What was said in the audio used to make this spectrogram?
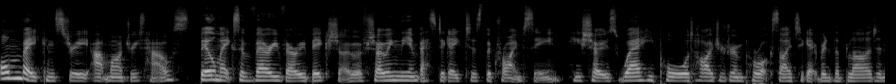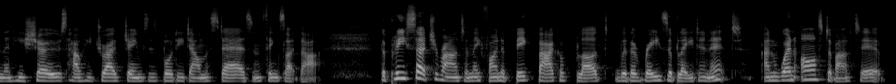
on Bacon Street at Marjorie's house, Bill makes a very, very big show of showing the investigators the crime scene. He shows where he poured hydrogen peroxide to get rid of the blood, and then he shows how he dragged James's body down the stairs and things like that. The police search around and they find a big bag of blood with a razor blade in it. And when asked about it,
